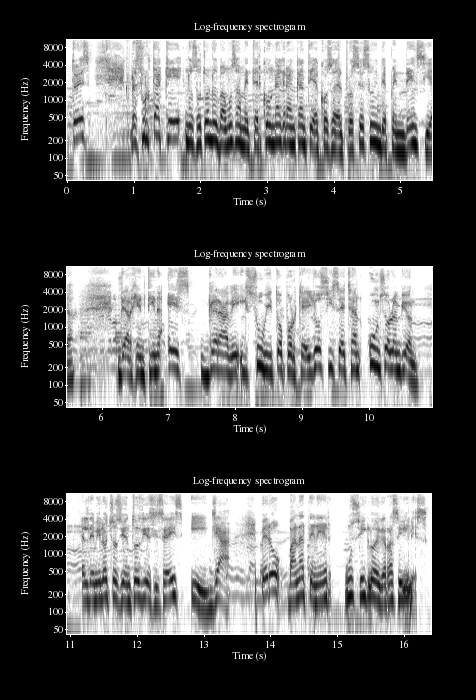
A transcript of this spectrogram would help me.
Entonces, resulta que nosotros nos vamos a meter con una gran cantidad de cosas. El proceso de independencia de Argentina es grave y súbito porque ellos sí se echan un solo envión, el de 1816 y ya. Pero van a tener un siglo de guerras civiles.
